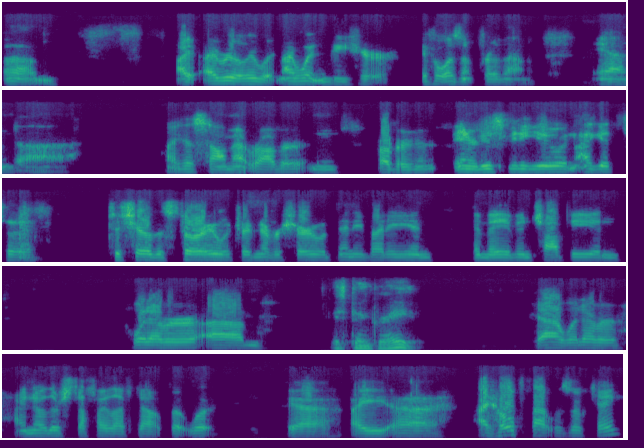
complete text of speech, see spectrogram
um, I, I really wouldn't, I wouldn't be here if it wasn't for them and uh, I guess how I met Robert, and Robert introduced me to you, and I get to to share the story, which I've never shared with anybody, and it may have been choppy and whatever. Um, it's been great. Yeah, whatever. I know there's stuff I left out, but what? Yeah, I uh, I hope that was okay.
